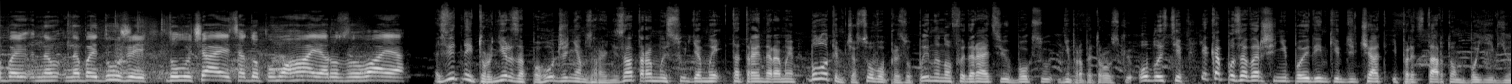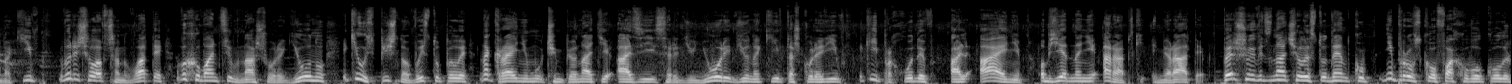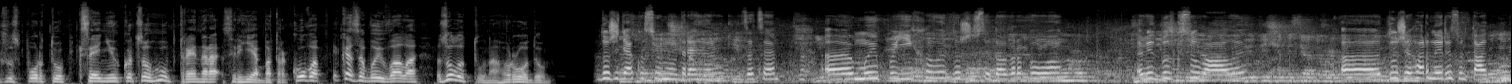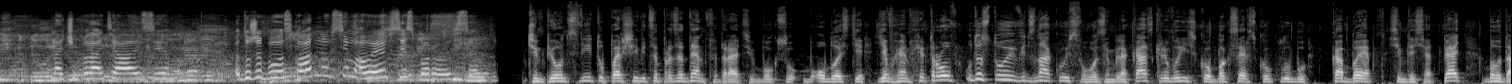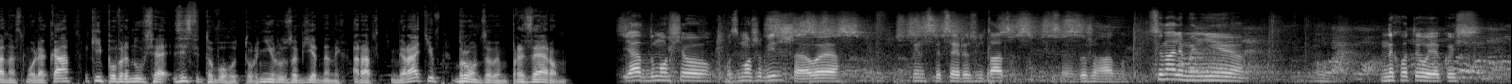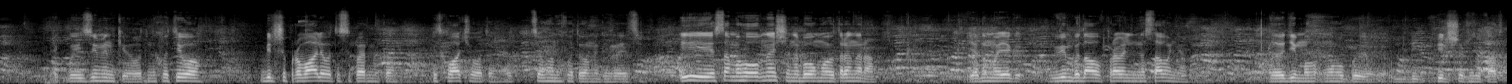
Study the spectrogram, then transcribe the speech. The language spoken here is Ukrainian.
небайдужий долучається, допомагає, розвиває. Звітний турнір за погодженням з організаторами, суддями та тренерами було тимчасово призупинено Федерацією боксу Дніпропетровської області, яка по завершенні поєдинків дівчат і перед стартом боїв юнаків вирішила вшанувати вихованців нашого регіону, які успішно виступили на крайньому чемпіонаті Азії серед юніорів, юнаків та школярів, який проходив Аль-Аїні, об'єднані Арабські Емірати. Першою відзначили студентку Дніпровського фахового коледжу спорту Ксенію Коцогуб, тренера Сергія Батракова, яка завоювала золоту нагороду. Дуже дякую своєму тренеру за це. Е, Ми поїхали, дуже все добре було. Відбуксували. Е, Дуже гарний результат був на чемпіонаті Азії. Дуже було складно всім, але всі спорилися. Чемпіон світу, перший віцепрезидент Федерації боксу в області Євген Хитров удостоїв відзнакою свого земляка з Криворізького боксерського клубу КБ 75 Богдана Смоляка, який повернувся зі світового турніру з Об'єднаних Арабських Еміратів бронзовим призером. Я думав, що зможу більше, але в принципі цей результат це дуже гарно. В фіналі мені ну, не хватило якось якби ізюмінки, от не хватило більше провалювати суперника, підхвачувати. От цього не хватило, мені здається. І саме головне, що не було мого тренера. Я думаю, як він би дав правильні наставлення, тоді мог, би більше більший результат.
